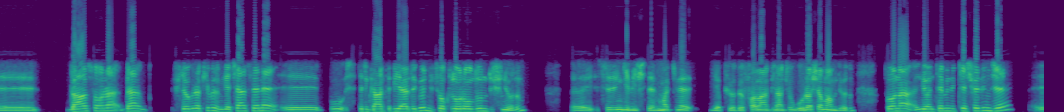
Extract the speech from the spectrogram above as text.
Ee, daha sonra ben filografi yapıyordum. Geçen sene e, bu string artı bir yerde görünce çok zor olduğunu düşünüyordum. Ee, sizin gibi işte makine yapıyordu falan filan çok uğraşamam diyordum. Sonra yöntemini keşfedince e,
